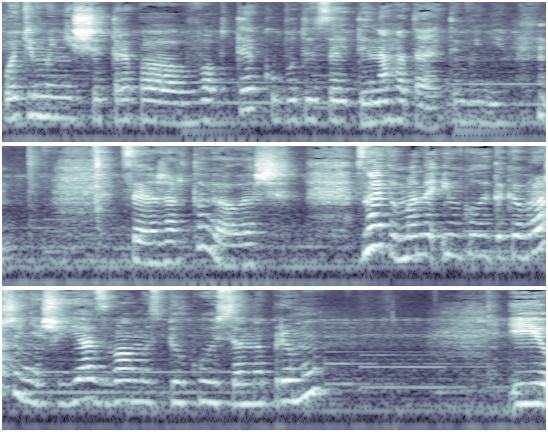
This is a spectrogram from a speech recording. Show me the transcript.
Потім мені ще треба в аптеку буде зайти, нагадайте мені. Це я жартую, але ж. Знаєте, у мене інколи таке враження, що я з вами спілкуюся напряму. І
